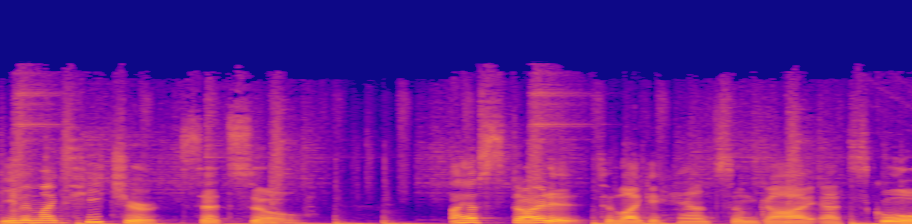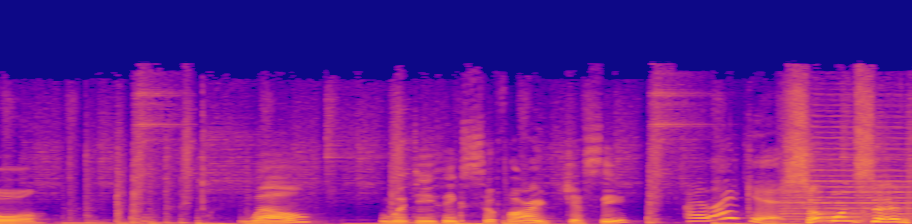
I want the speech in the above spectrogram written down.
Even my teacher said so. I have started to like a handsome guy at school. Well, what do you think so far, Jesse? I like it. Someone said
